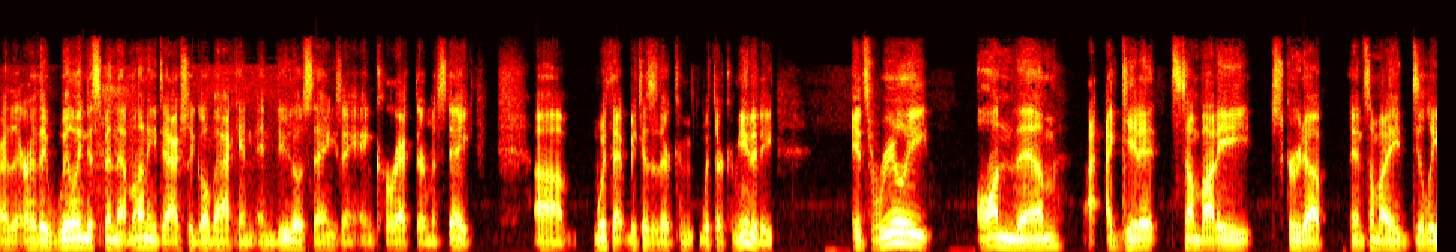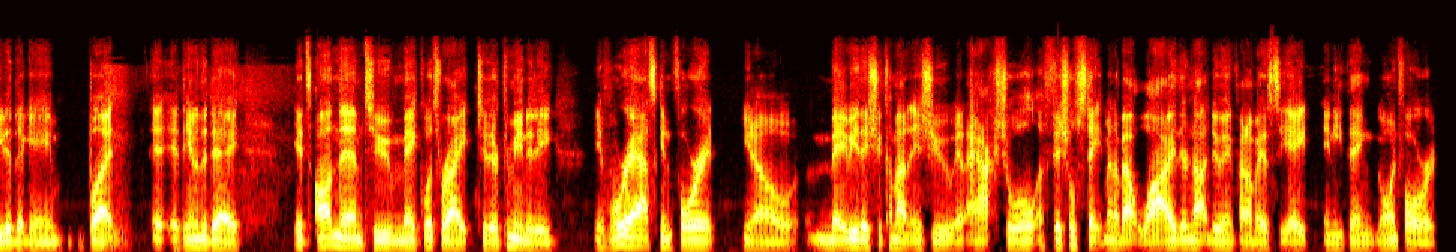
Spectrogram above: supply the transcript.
Are they, are they willing to spend that money to actually go back and, and do those things and, and correct their mistake um, with that because of their com- with their community? It's really on them. I, I get it. Somebody screwed up and somebody deleted the game, but at, at the end of the day, it's on them to make what's right to their community. If we're asking for it, you know, maybe they should come out and issue an actual official statement about why they're not doing Final Fantasy VIII anything going forward,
